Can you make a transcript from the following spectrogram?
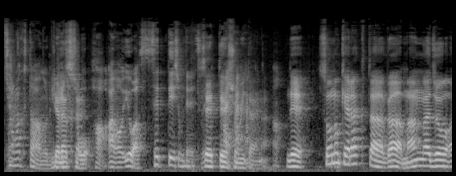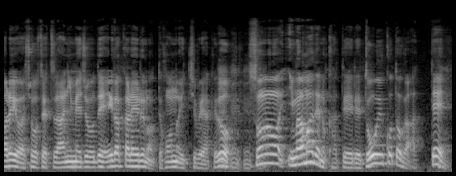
キャラクターの履歴書。はあの要は設定書みたいなやつね。設定書みたいな。でそのキャラクターが漫画上あるいは小説アニメ上で描かれるのってほんの一部やけど、その今までの過程でどういうことがあって、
